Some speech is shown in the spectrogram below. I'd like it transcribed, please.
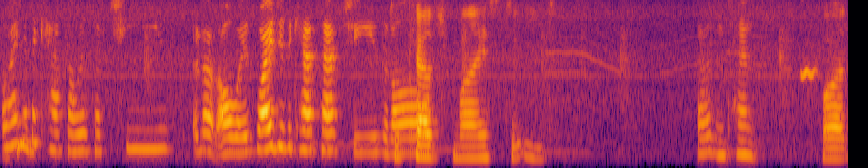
Why do the cats always have cheese? Or not always. Why do the cats have cheese at To all? catch mice to eat. That was intense. What?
